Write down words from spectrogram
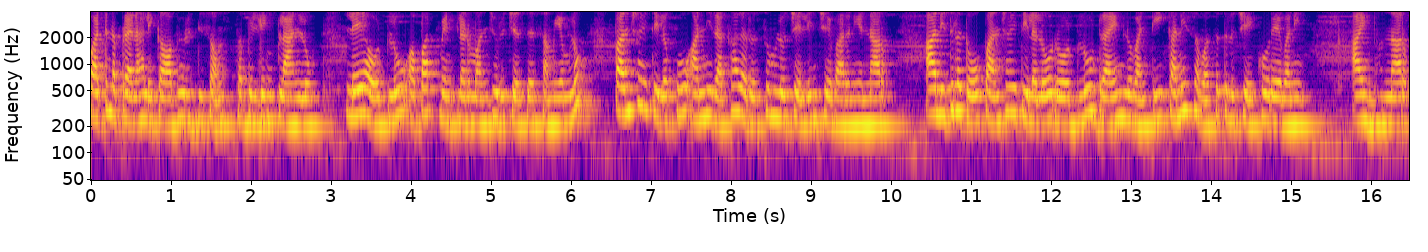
పట్టణ ప్రణాళిక అభివృద్ధి సంస్థ బిల్డింగ్ ప్లాన్లు లేఅవుట్లు అపార్ట్మెంట్లను మంజూరు చేసే సమయంలో పంచాయతీలకు అన్ని రకాల రుసుములు చెల్లించేవారని అన్నారు. ఆ నిధులతో పంచాయతీలలో రోడ్లు డ్రైన్లు వంటి కనీస వసతులు చేకూరేవని ఆయన అన్నారు.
